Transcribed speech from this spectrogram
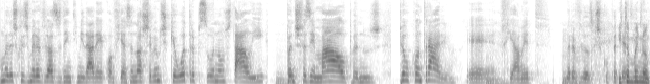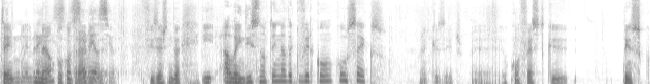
Uma das coisas maravilhosas da intimidade é a confiança. Nós sabemos que a outra pessoa não está ali para nos fazer mal, para nos. Pelo contrário, é realmente maravilhoso. Desculpa ter E também não tem. Não, pelo contrário. Silêncio. Fizeste E além disso, não tem nada a ver com, com o sexo. Quer dizer, eh, eu confesso que penso que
